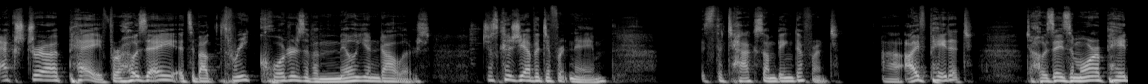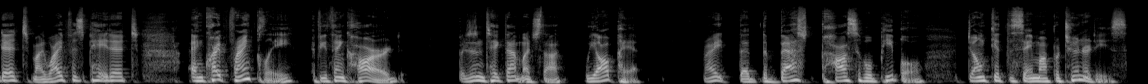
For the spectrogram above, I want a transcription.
extra pay. For Jose, it's about three quarters of a million dollars. Just because you have a different name. It's the tax on being different. Uh, I've paid it. Jose Zamora paid it. My wife has paid it. And quite frankly, if you think hard, but it doesn't take that much thought, we all pay it, right? That the best possible people don't get the same opportunities.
